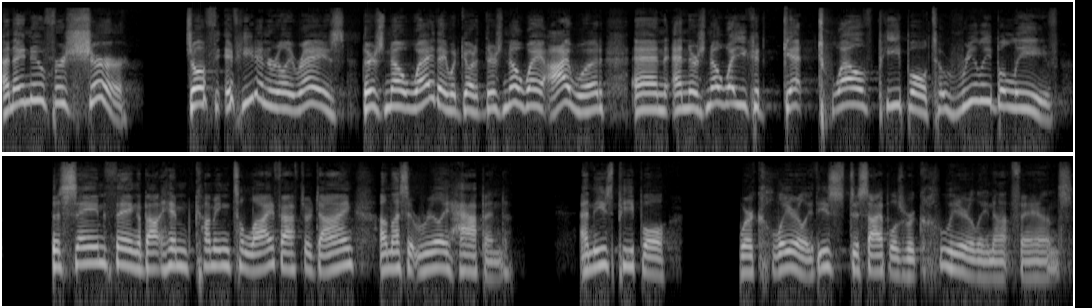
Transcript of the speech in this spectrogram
And they knew for sure. So if, if he didn't really raise, there's no way they would go to, there's no way I would. And, and there's no way you could get 12 people to really believe the same thing about him coming to life after dying unless it really happened. And these people were clearly, these disciples were clearly not fans.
